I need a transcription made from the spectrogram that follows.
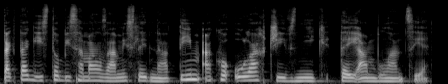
tak takisto by sa mal zamyslieť nad tým, ako uľahčí vznik tej ambulancie.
